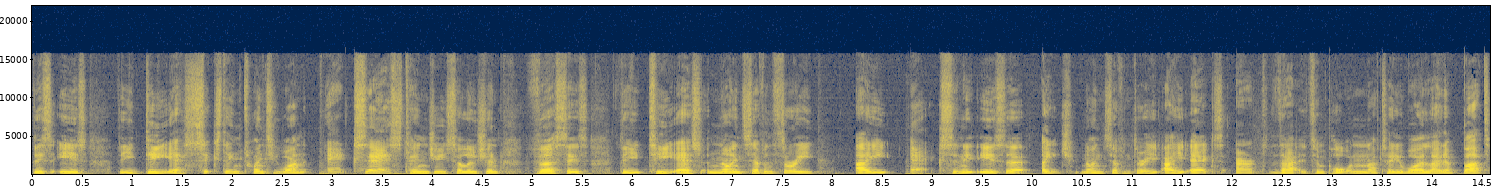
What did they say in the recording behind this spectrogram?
this is the DS1621XS 10G solution versus the TS973 AX and it is uh, the H973AX at that. It's important and I'll tell you why later. But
